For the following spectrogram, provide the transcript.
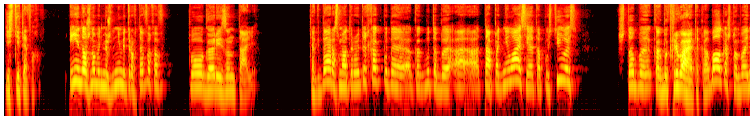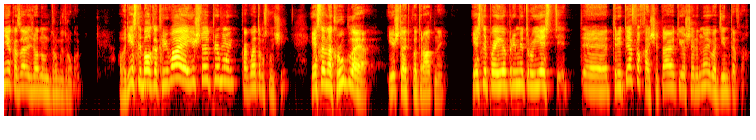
10 тефахов. И не должно быть между ними трех тефахов по горизонтали. Тогда рассматривают их, как будто, как будто бы а, а, та поднялась, и это опустилась, чтобы, как бы кривая такая балка, чтобы они оказались рядом друг с другом. А вот если балка кривая, ее считают прямой, как в этом случае. Если она круглая, ее считают квадратной. Если по ее периметру есть э, 3 тефаха, считают ее шириной в 1 тефах.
